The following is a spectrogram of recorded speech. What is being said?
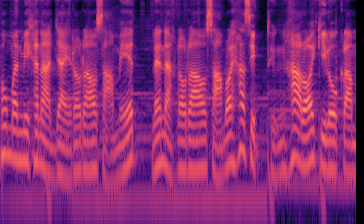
พวกมันมีขนาดใหญ่ราวๆ 3 เมตร และหนักราวๆ 350ถึง500 กิโลกรัม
